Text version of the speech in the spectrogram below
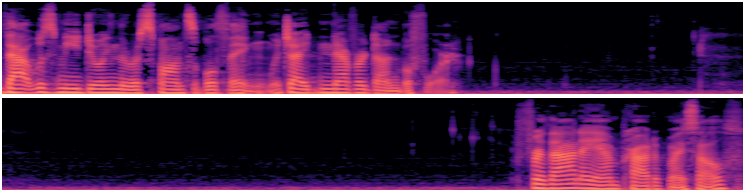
That was me doing the responsible thing, which I'd never done before. For that, I am proud of myself.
